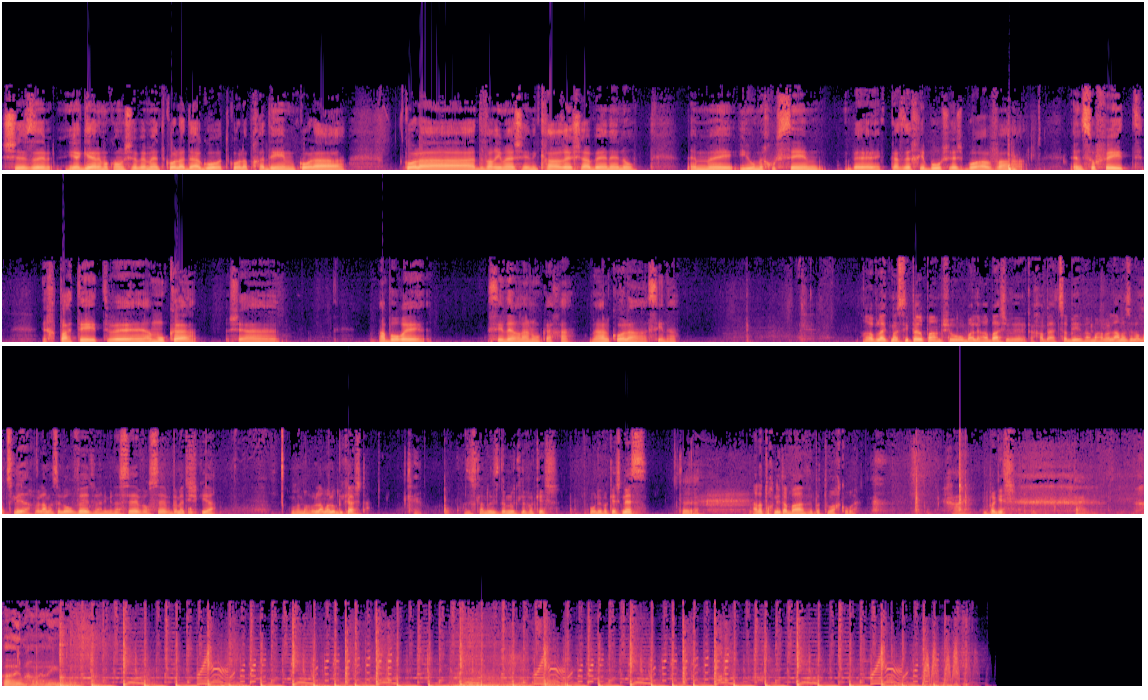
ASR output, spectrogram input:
שזה יגיע למקום שבאמת כל הדאגות, כל הפחדים, כל, ה... כל הדברים האלה שנקרא רשע בעינינו, הם אה, יהיו מכוסים בכזה חיבור שיש בו אהבה אינסופית, אכפתית ועמוקה, שהבורא סידר לנו ככה, מעל כל השנאה. הרב לייטמן סיפר פעם שהוא בא לרבש וככה בעצבים ואמר לו למה זה לא מצליח ולמה זה לא עובד ואני מנסה ועושה ובאמת השקיע. הוא אמר לו למה לא ביקשת? כן. אז יש לנו הזדמנות לבקש. בואו נבקש נס. כן. עד התוכנית הבאה זה בטוח קורה. חי. ניפגש. חיים חברים.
